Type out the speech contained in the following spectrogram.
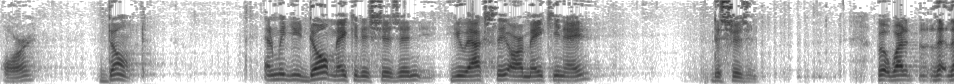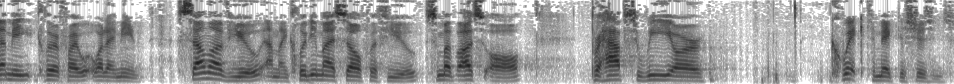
Or don't. And when you don't make a decision, you actually are making a decision. But what, let, let me clarify what I mean. Some of you, I'm including myself with you, some of us all, Perhaps we are quick to make decisions.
